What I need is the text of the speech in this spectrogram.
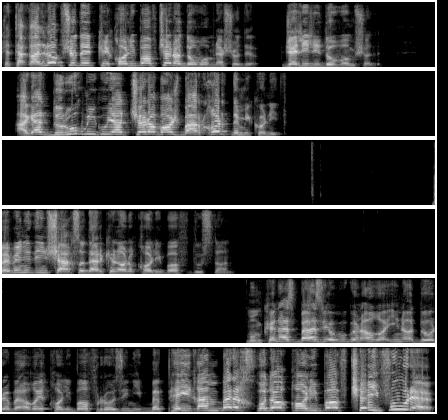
که تقلب شده که قالیباف چرا دوم نشده؟ جلیلی دوم شده. اگر دروغ می‌گوید چرا باش برخورد نمی کنید ببینید این شخص رو در کنار قالیباف دوستان. ممکن است بعضی بگن آقا اینا دوره به آقای قالیباف روزینی. به پیغمبر خدا قالیباف کیفوره.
